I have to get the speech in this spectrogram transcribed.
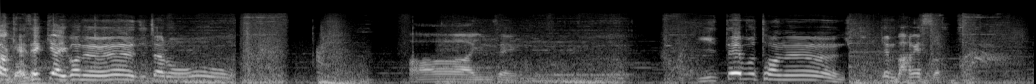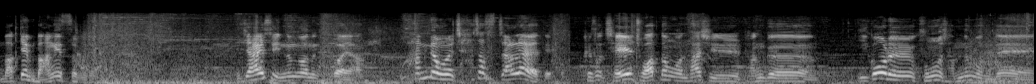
클레드가 개새끼야 이거는 진짜로. 아 인생. 이때부터는 게임 망했어. 막 게임 망했어 그냥. 이제 할 수 있는 거는 그거야. 한 명을 찾아서 잘라야 돼. 그래서 제일 좋았던 건 사실 방금 이거를 궁으로 잡는 건데.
